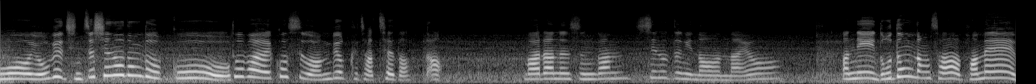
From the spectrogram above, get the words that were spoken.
와 여기 진짜 신호등도 없고 오토바이 코스 완벽 그 자체다. 아 말하는 순간 신호등이 나왔나요? 아니 노동 당사 밤에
